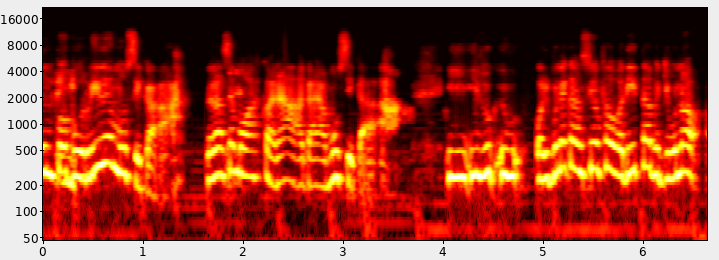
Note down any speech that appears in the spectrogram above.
un popurrí de música. Ah, no le hacemos asco a nada, cada música. ¿Y, y, y, alguna canción favorita? Porque uno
